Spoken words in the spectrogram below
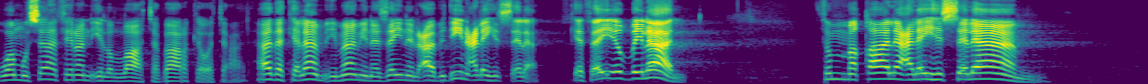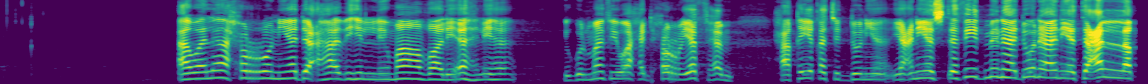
ومسافرا إلى الله تبارك وتعالى. هذا كلام إمامنا زين العابدين عليه السلام كفيء الظلال. ثم قال عليه السلام أولا حر يدع هذه اللماضة لأهلها؟ يقول ما في واحد حر يفهم حقيقة الدنيا يعني يستفيد منها دون أن يتعلق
